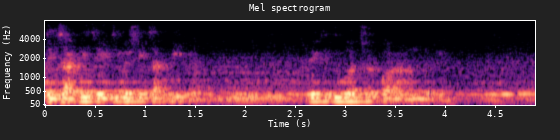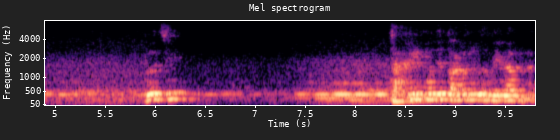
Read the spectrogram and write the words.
যে চাকরি চেয়েছিল, সেই চাকরি দেখি দু বছর পর আনন্দ নেই। বলছে চাকরির মধ্যে তো আনন্দ পেলাম না।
